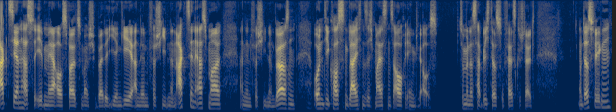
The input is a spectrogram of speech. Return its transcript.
Aktien hast du eben mehr Auswahl, zum Beispiel bei der ING an den verschiedenen Aktien erstmal, an den verschiedenen Börsen und die Kosten gleichen sich meistens auch irgendwie aus. Zumindest habe ich das so festgestellt. Und deswegen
